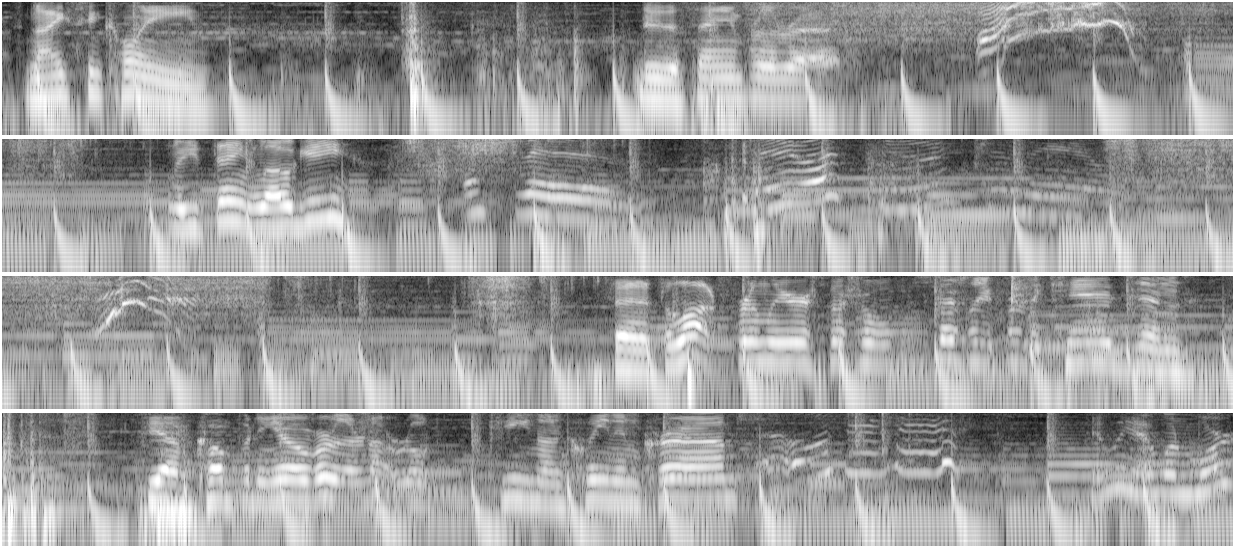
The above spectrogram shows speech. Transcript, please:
it's nice and clean. Do the same for the rest. What do you think, Logie? Said it's a lot friendlier, special, especially for the kids and if you have company over, they're not real keen on cleaning crabs. Oh, Did we have one more?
